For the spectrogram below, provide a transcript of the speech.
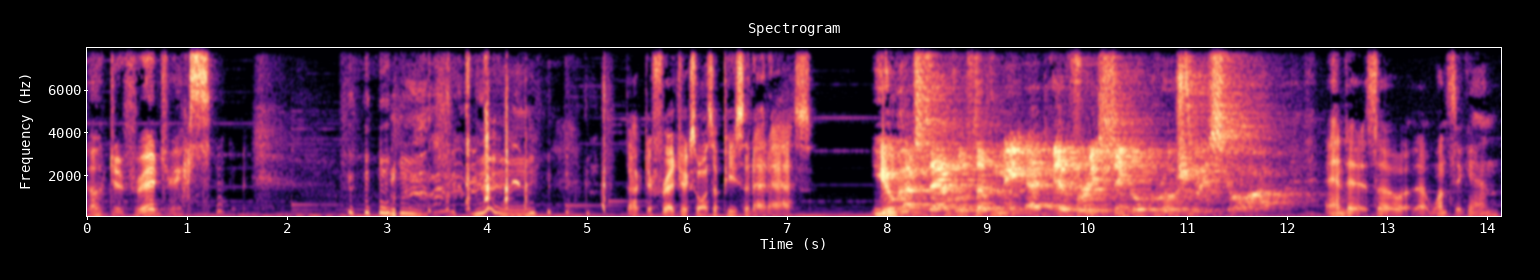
Dr. Fredericks. Dr. Fredericks wants a piece of that ass. You have samples of me at every single grocery store. And uh, so, uh, once again,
